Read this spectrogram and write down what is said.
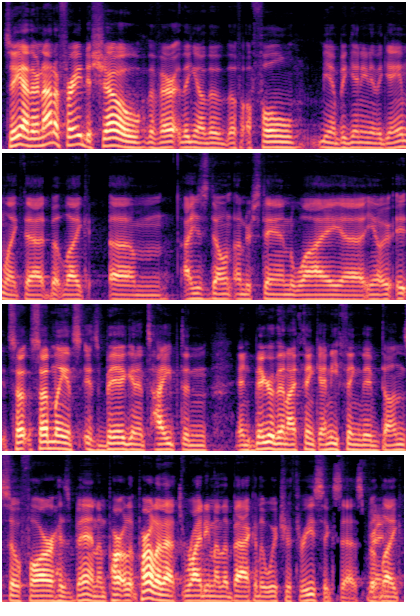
so yeah, they're not afraid to show the very, you know, the, the a full, you know, beginning of the game like that. But like, um, I just don't understand why, uh, you know, it, so, suddenly it's it's big and it's hyped and and bigger than I think anything they've done so far has been. And part part of that's riding on the back of the Witcher 3 success. But Right. like,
